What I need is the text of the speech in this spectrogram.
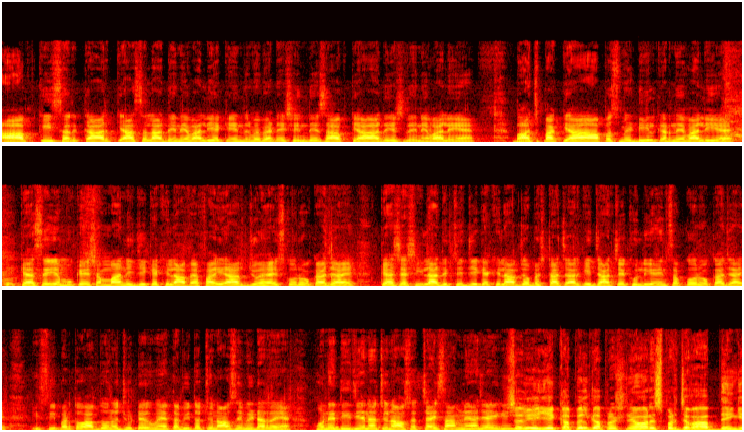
आपकी सरकार क्या सलाह देने वाली है? केंद्र में बैठे शिंदे साहब क्या आदेश देने वाले हैं? भाजपा क्या आपस में डील करने वाली है? कैसे ये मुकेश अंबानी जी के खिलाफ एफआईआर जो है इसको रोका जाए? कैसे शीला दीक्षित जी के खिलाफ जो भ्रष्टाचार की जांचें खुली है इन सबको रोका जाए? इसी पर तो आप दोनों जुटे हुए हैं, तभी तो चुनाव से भी डर रहे हैं। होने दीजिए ना चुनाव, सच्चाई सामने आ जाएगी। चलिए, ये कपिल का प्रश्न है और इस पर जवाब देंगे।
